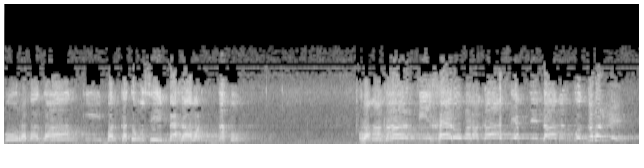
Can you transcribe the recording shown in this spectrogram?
وہ رمضان کی برکتوں سے بہراور نہ ہو۔ رمضان کی خیر و برکات سے اپنے دامن کو نہ بھر لے۔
